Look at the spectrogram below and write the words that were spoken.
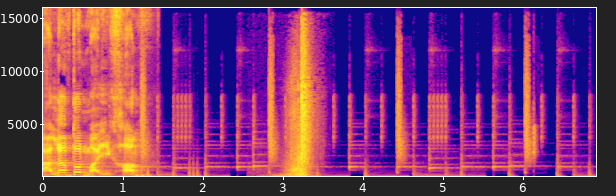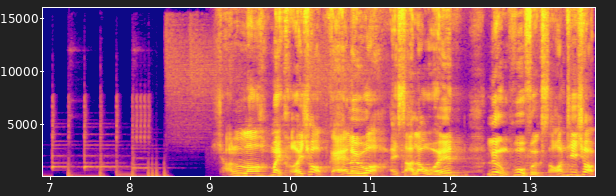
การเริ่มต้นใหม่อีกครั้ง นเหรอไม่เคยชอบแกเลยวะไอสารเวนเรื่องผู้ฝึกสอนที่ชอบ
